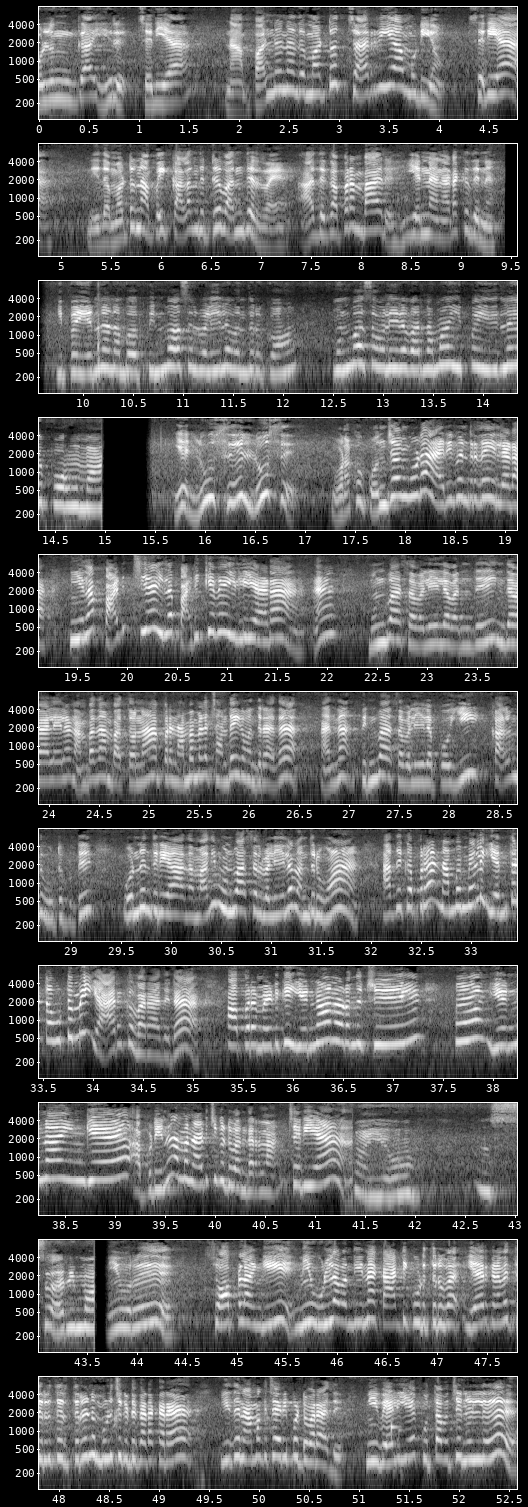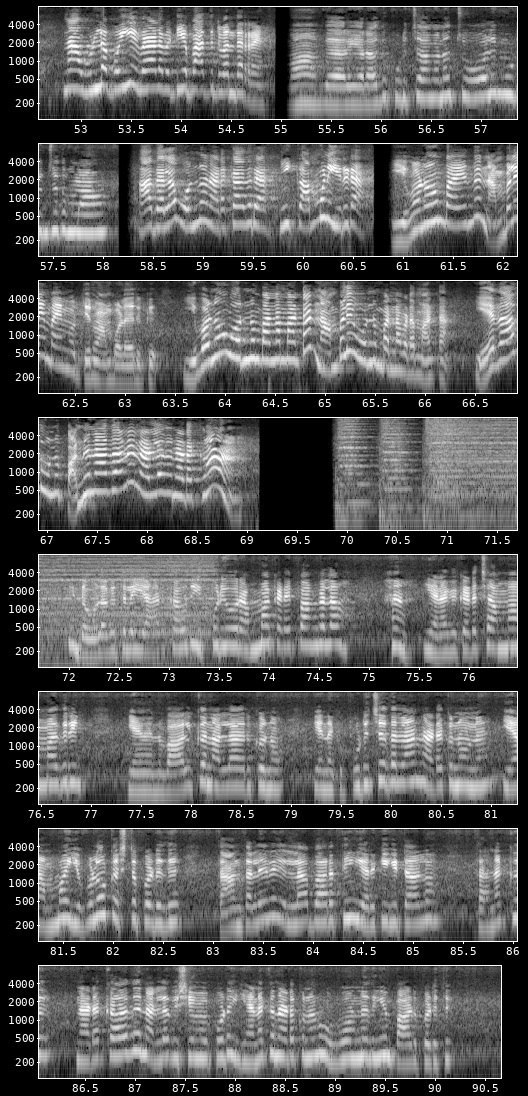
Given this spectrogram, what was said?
ஒழுங்கா இரு சரியா? நான் பண்ணுனது மட்டும் சரியா முடியும். சரியா? இதை மட்டும் நான் போய் கலந்துட்டு வந்துடுறேன். அதுக்கப்புறம் பாரு என்ன நடக்குதுன்னு. இப்ப என்ன நம்ம பின்வாசல் வழியில வந்திருக்கோம்? முன்வாசல் வழியில வரணுமா? இப்ப இதுலயே போவோமா ஏ லூசு லூசு. உனக்கு கொஞ்சம் கூட அறிவுன்றதே இல்லடா. நீ எல்லாம் படிச்சியா இல்ல படிக்கவே இல்லையாடா? ஆ? முன்வாச வழியில வந்து இந்த வேலையெல்லாம் நம்ம தான் பார்த்தோம்னா அப்புறம் நம்ம மேல சந்தேகம் வந்துடாத அதான் பின்வாச வழியில போய் கலந்து விட்டுப்புட்டு ஒன்றும் தெரியாத மாதிரி முன்வாசல் வழியில வந்துருவோம் அதுக்கப்புறம் நம்ம மேல எந்த டவுட்டுமே யாருக்கு வராதுடா? அப்புறமேட்டுக்கு என்ன நடந்துச்சு? என்ன இங்கே? அப்படின்னு நம்ம நடிச்சுக்கிட்டு வந்துடலாம் சரியா? ஐயோ சரிம்மா. நீ ஒரு சோப்பலாங்கி நீ உள்ள வந்தீங்கன்னா காட்டி கொடுத்துருவ. ஏற்கனவே திரு திரு திருன்னு முழிச்சுக்கிட்டு கிடக்குற. இது நமக்கு சரிப்பட்டு வராது. நீ வெளியே குத்த வச்சு நில்லு. நான் உள்ள போய் வேலை வெட்டிய பார்த்துட்டு வந்துடுறேன். வேற யாராவது குடிச்சாங்கன்னா சோலி முடிஞ்சதுமா? அதெல்லாம் ஒன்றும் நடக்காதுடா. நீ கம்முனு இருடா. இவனும் பயந்து நம்மளையும் பயமுறுத்திடுவான் போல இருக்கு. இவனும் ஒன்றும் பண்ண மாட்டான் நம்மளையும் ஒன்றும் பண்ண விட மாட்டான். ஏதாவது ஒன்று பண்ணுனாதானே நல்லது நடக்கும். இந்த உலகத்துல யாருக்காவது இப்படி ஒரு அம்மா கிடைப்பாங்களா? எனக்கு கிடைச்ச அம்மா மாதிரி. என் வாழ்க்கை நல்லா இருக்கணும். எனக்கு பிடிச்சதெல்லாம் நடக்கணும்னு என் அம்மா எவ்வளோ கஷ்டப்படுது. தான் தலையில எல்லா பாரத்தையும் இறக்கிக்கிட்டாலும் தனக்கு நடக்காத நல்ல விஷயங்கள் கூட எனக்கு நடக்கணும்னு ஒவ்வொன்றதையும் பாடுபடுது.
